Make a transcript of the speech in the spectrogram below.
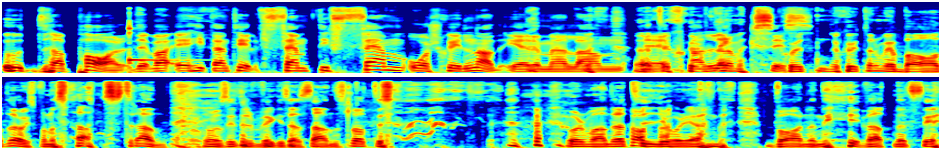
udda par. Det var, jag hittade en till. 55 års skillnad är det mellan eh, skjuter de- Alexis... Skjuter, skjuter de med badar också på någon sandstrand. Och de sitter och bygger här sandslott tillsammans. Och de andra tioåriga barnen i vattnet ser,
